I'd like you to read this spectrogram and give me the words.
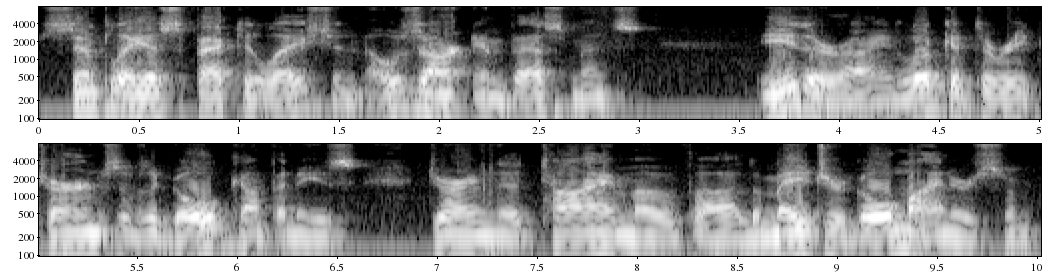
simply a speculation. Those aren't investments either. I mean, look at the returns of the gold companies during the time of uh, the major gold miners from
